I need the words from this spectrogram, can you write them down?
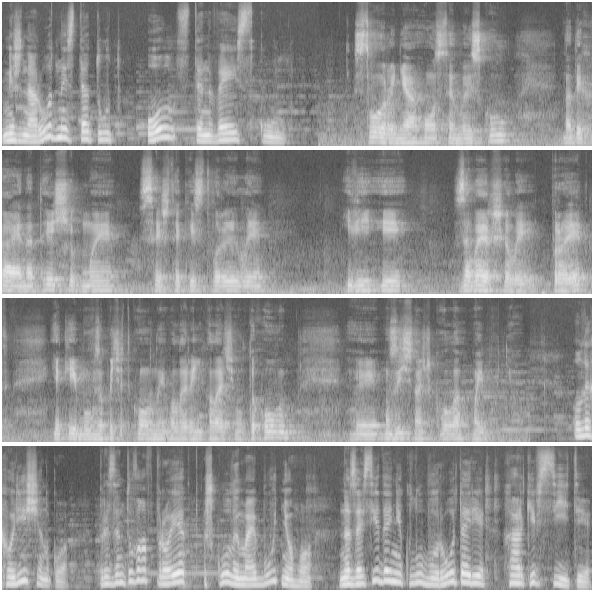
міжнародний статус All Steinway School. створення All Steinway School надихає на те, щоб ми все ж таки створили і, завершили проєкт, який був започаткований Валерієм Ніколаєвичем Олтуховим, е, музична школа майбутнього. Олег Оріщенко презентував проєкт школи майбутнього на засіданні клубу Ротарі Харків Сіті,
